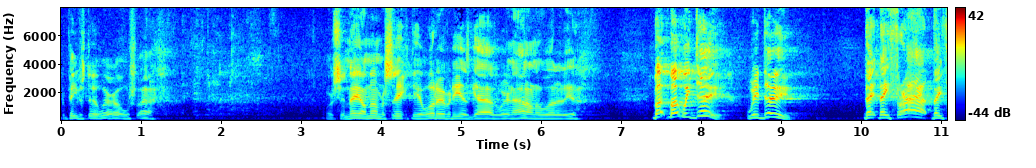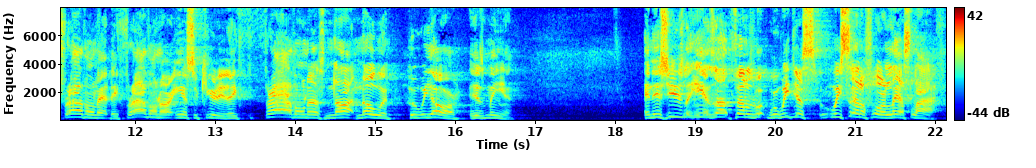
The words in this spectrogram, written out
Do people still wear old spice? Or Chanel number 60 or whatever it is guys wearing. I don't know what it is. But, but we do. We do. They, they, thrive, they thrive on that. They thrive on our insecurity. They thrive on us not knowing who we are as men. And this usually ends up, fellas, where we just we settle for a less life.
